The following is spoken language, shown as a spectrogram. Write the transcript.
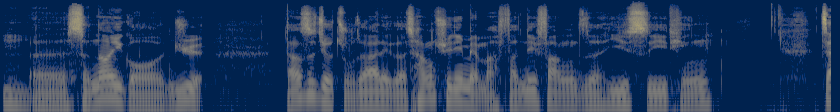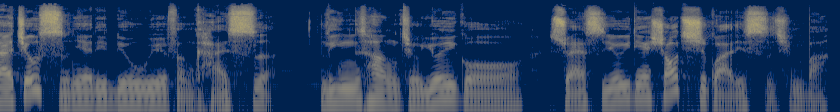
嗯，呃，生了一个女，当时就住在那个厂区里面嘛，分的房子一室一厅。在九四年的六月份开始，林场就有一个算是有一点小奇怪的事情吧。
